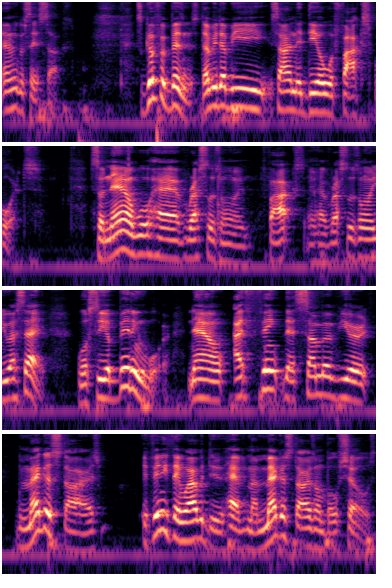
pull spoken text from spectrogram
I'm gonna say it sucks. It's good for business. WWE signed a deal with Fox Sports, so now we'll have wrestlers on Fox and have wrestlers on USA. We'll see a bidding war. Now, I think that some of your megastars, if anything, what I would do have my megastars on both shows.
